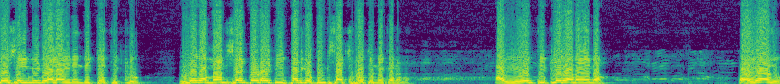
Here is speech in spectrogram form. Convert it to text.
సోషల్ మీడియాలో ఆయన తిట్టే తిట్లు. నిజంగా మనిషి అంటోడైతే ఇప్పటికే దుంకి చచ్చిపోతుండే కన్నా. అవి ఏం తిట్లురా నాయన? అది కాదు.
